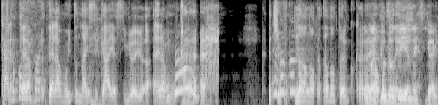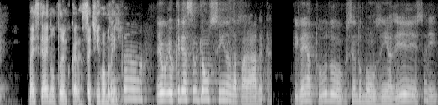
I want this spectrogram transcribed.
Cara, tu era, tu era muito nice guy, assim, velho. Era. Então, cara. É... Eu, tipo, exatamente. não, não, eu não tanco, cara. o É Matheus odeia Nice Guy. Nice guy não tanco, cara. Só tinha Homeland. Então, eu, eu queria ser o John Cena da parada, cara. Que ganha tudo sendo bonzinho ali, isso aí.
